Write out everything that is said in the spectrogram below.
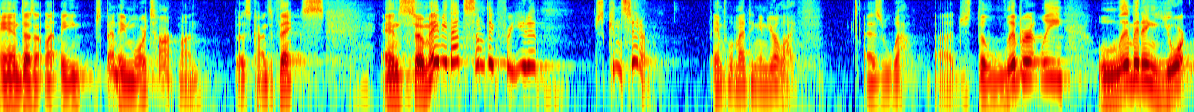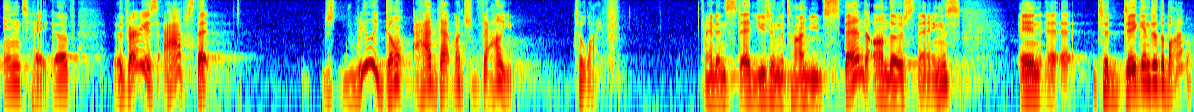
and doesn't let me spend any more time on those kinds of things. And so maybe that's something for you to just consider implementing in your life as well. Uh, just deliberately limiting your intake of the various apps that just really don't add that much value to life. And instead, using the time you'd spend on those things in, uh, to dig into the Bible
